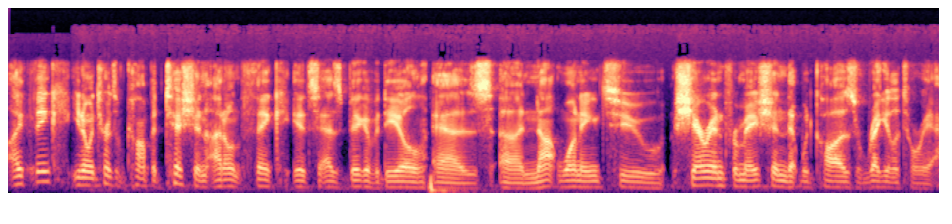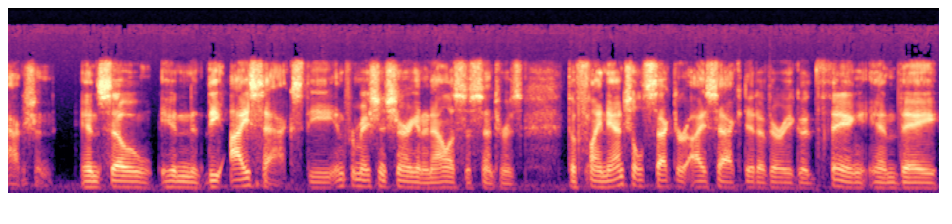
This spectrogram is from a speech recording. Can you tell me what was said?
I think, you know, in terms of competition, I don't think it's as big of a deal as uh, not wanting to share information that would cause regulatory action. And so, in the ISACs, the Information Sharing and Analysis Centers, the financial sector ISAC did a very good thing, and they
